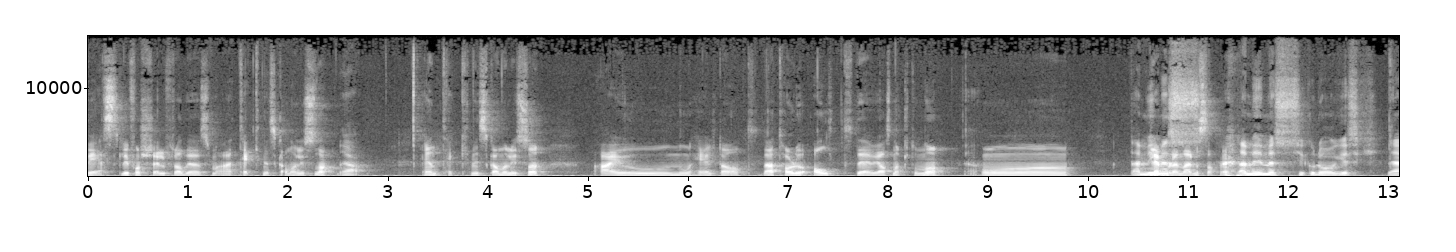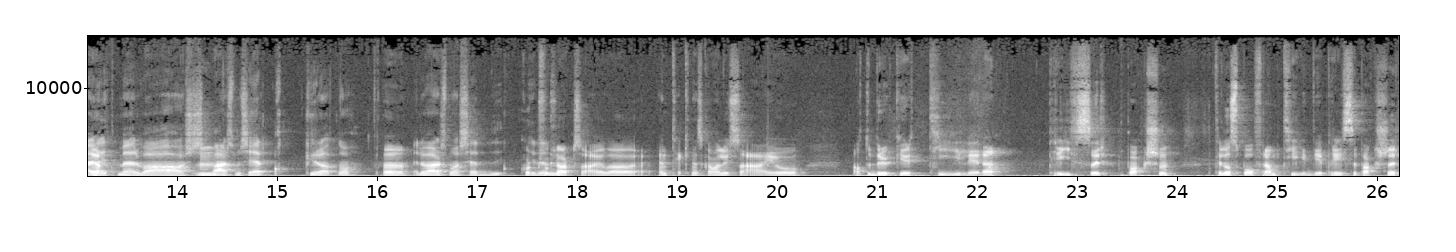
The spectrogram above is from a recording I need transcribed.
vesentlig forskjell fra det som er teknisk analyse. da Ja. En teknisk analyse er jo noe helt annet. Der tar du alt det vi har snakket om nå, og Det er Glemmer mer- det nærmest, da. Det er mye mer psykologisk. Det er Ja. litt mer hva, hva er det som skjer akkurat nå? Ja. Eller hva er det som har skjedd Kort forklart så er jo da en teknisk analyse er jo at du bruker tidligere priser på aksjen til å spå framtidige priser på aksjer.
